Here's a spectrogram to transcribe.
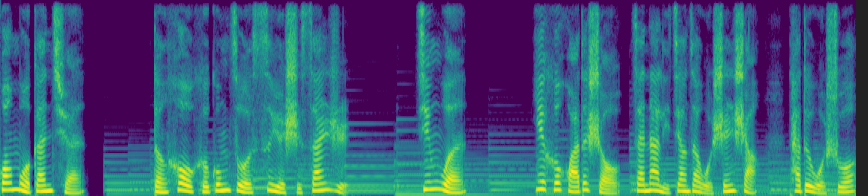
荒漠甘泉，等候和工作。四月十三日，经文：耶和华的手在那里降在我身上，他对我说：“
